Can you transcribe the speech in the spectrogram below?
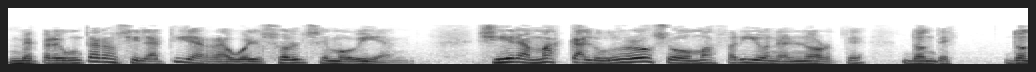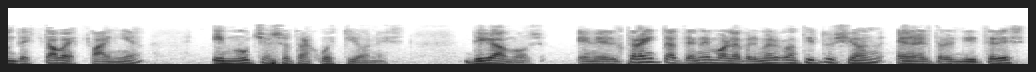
Me preguntaron si la tierra o el sol se movían, si era más caluroso o más frío en el norte, donde, donde estaba España, y muchas otras cuestiones. Digamos, en el 30 tenemos la primera constitución, en el 33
